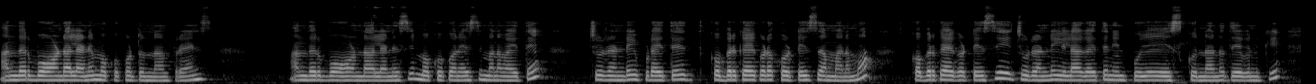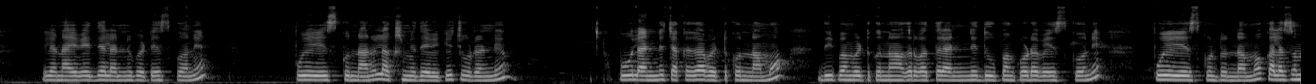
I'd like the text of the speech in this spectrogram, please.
అందరు బాగుండాలని మొక్కుకుంటున్నాం ఫ్రెండ్స్. అందరు బాగుండాలనేసి మొక్కుకొనేసి మనమైతే చూడండి ఇప్పుడైతే కొబ్బరికాయ కూడా కొట్టేసాం మనము. కొబ్బరికాయ కొట్టేసి చూడండి ఇలాగైతే నేను పూజ చేసుకున్నాను దేవునికి. ఇలా నైవేద్యాలన్నీ పెట్టేసుకొని పూజ చేసుకున్నాను. లక్ష్మీదేవికి చూడండి. పూలన్నీ చక్కగా పెట్టుకున్నాము. దీపం పెట్టుకున్నాము అగరబత్తలు అన్నీ ధూపం కూడా వేసుకొని పూజ చేసుకుంటున్నాము. కలసం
